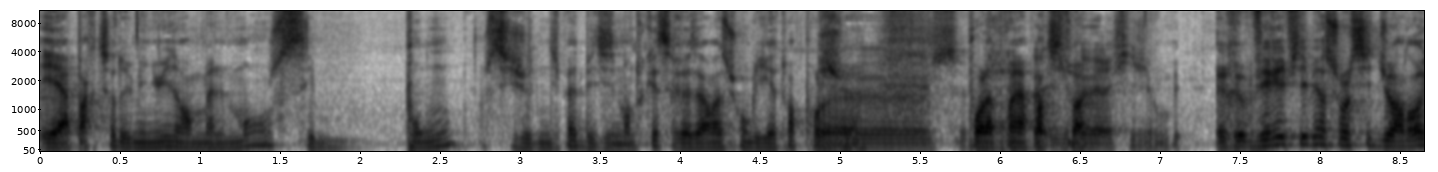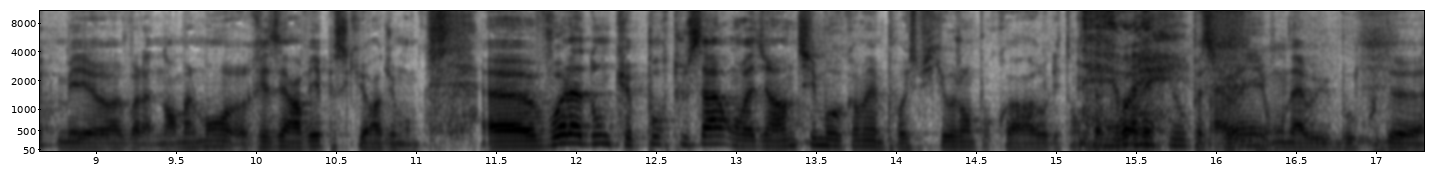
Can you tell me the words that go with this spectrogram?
Et à partir de minuit, normalement, c'est si je ne dis pas de bêtises. Mais en tout cas, c'est réservation obligatoire pour le. Je- pour la première pas- partie, j'avoue. Vérifiez bien sur le site du Hard Rock, mais euh, voilà, normalement réservé parce qu'il y aura du monde. Euh, voilà donc pour tout ça, on va dire un petit mot quand même pour expliquer aux gens pourquoi Raoul est en plateau Eh ouais. avec nous, parce Bah qu'on ouais. a eu beaucoup de,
